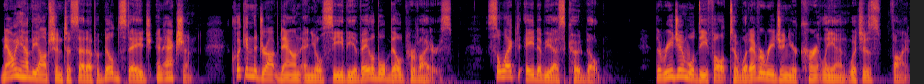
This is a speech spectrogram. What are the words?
Now we have the option to set up a build stage and action. Click in the drop down and you'll see the available build providers. Select AWS Code Build. The region will default to whatever region you're currently in, which is fine.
